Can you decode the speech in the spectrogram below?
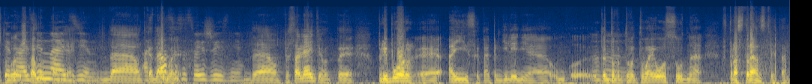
чтобы, ты на чтобы один понять. на один. Да, вот когда мы, со своей жизнью. Да, вот представляете, вот э, прибор э, АИС, это определение угу. твоего судна в пространстве там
